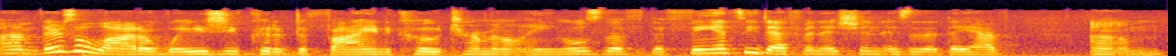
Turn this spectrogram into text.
Um, there's a lot of ways you could have defined coterminal angles. The, the fancy definition is that they have um,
